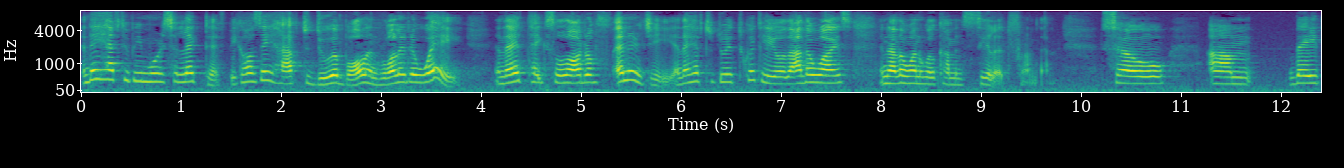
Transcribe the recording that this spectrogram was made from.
and they have to be more selective because they have to do a ball and roll it away. And that takes a lot of energy, and they have to do it quickly, or otherwise another one will come and steal it from them. So um, they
